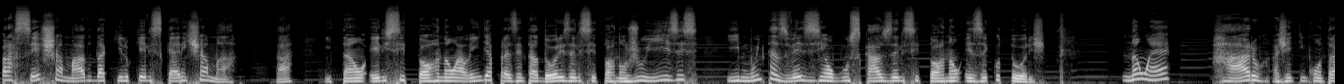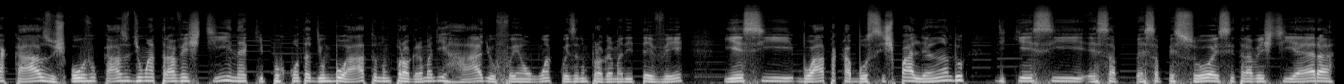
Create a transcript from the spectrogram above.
para ser chamado daquilo que eles querem chamar, tá? Então eles se tornam além de apresentadores, eles se tornam juízes e muitas vezes em alguns casos eles se tornam executores. Não é raro a gente encontrar casos. Houve o caso de uma travesti, né, que por conta de um boato num programa de rádio, foi em alguma coisa num programa de TV, e esse boato acabou se espalhando de que esse essa essa pessoa, esse travesti era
